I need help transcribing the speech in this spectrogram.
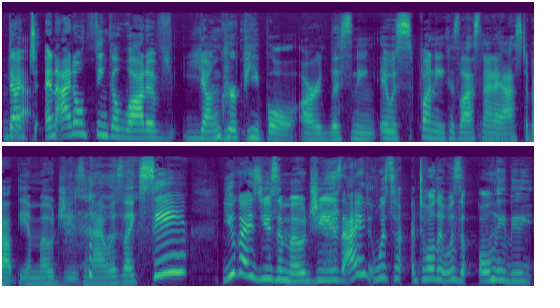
that and I don't think a lot of younger people are listening. It was funny because last night I mm. asked about the emojis and I was like, "See, you guys use emojis. I was told it was only the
